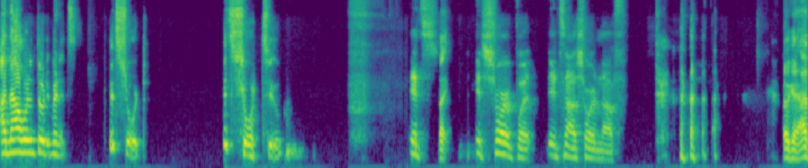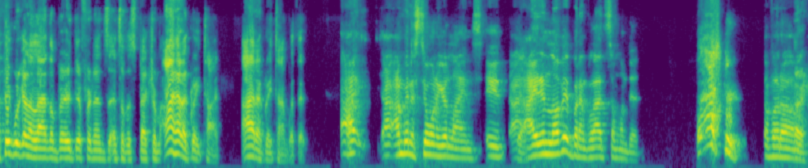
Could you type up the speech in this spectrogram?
an hour and thirty minutes. It's short. It's short too. It's Like- it's short, but it's not short enough. Okay, I think we're gonna land on very different ends, ends of the spectrum. I had a great time. I had a great time with it. I, I'm gonna steal one of your lines. It, Yeah. I, I didn't love it, but I'm glad someone did. sorry. But um,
